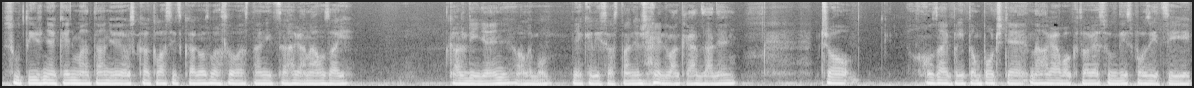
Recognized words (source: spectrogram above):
sú týždne, keď má tá New Yorkská klasická rozhlasová stanica hra naozaj každý deň, alebo niekedy sa stane, že aj dvakrát za deň, čo ozaj pri tom počte nahrávok, ktoré sú k dispozícii,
